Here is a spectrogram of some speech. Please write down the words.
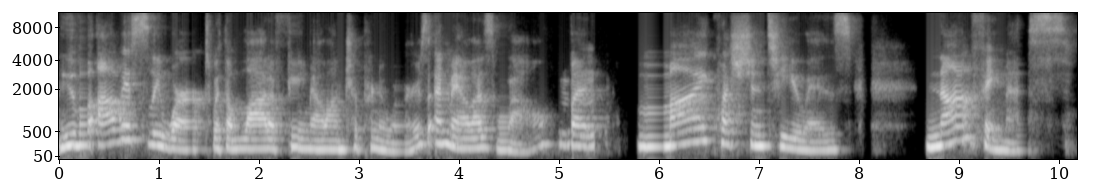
You've obviously worked with a lot of female entrepreneurs and male as well. Mm-hmm. But my question to you is non famous,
